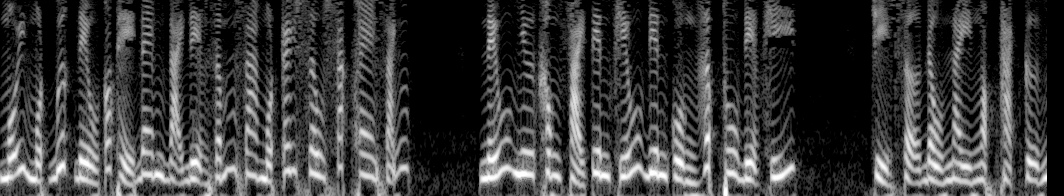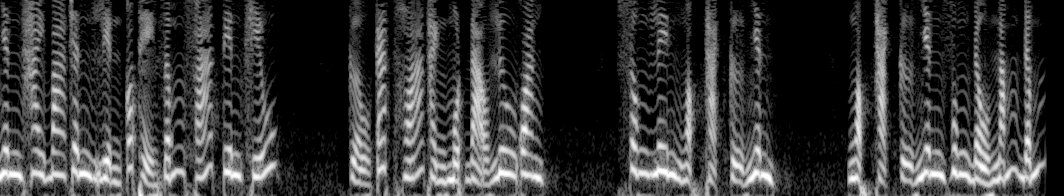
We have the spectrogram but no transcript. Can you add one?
mỗi một bước đều có thể đem đại địa dấm ra một cái sâu sắc khe rãnh, nếu như không phải tiên khiếu điên cuồng hấp thu địa khí. Chỉ sợ đầu này ngọc thạch cử nhân hai ba chân liền có thể dấm phá tiên khiếu. Cửu cát hóa thành một đảo lưu quang. Xông lên ngọc thạch cử nhân. Ngọc thạch cử nhân vung đầu nắm đấm.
